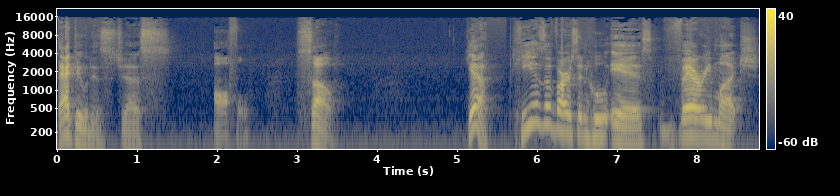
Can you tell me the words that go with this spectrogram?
that dude is just awful. So, yeah, he is a person who is very much,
